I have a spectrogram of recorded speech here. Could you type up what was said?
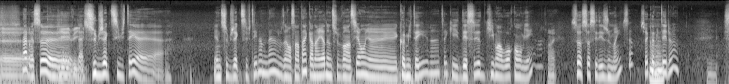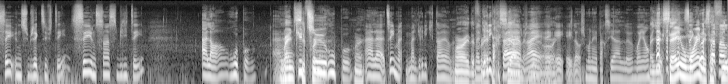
euh, Après ça, euh, la subjectivité, euh, il y a une subjectivité là-dedans. Je veux dire, on s'entend qu'en arrière d'une subvention, il y a un comité là, qui décide qui va avoir combien. Ouais. Ça, ça c'est des humains, ça, ce Mhm. comité-là. Mm. C'est une subjectivité, c'est une sensibilité, alors ou pas. à la si culture ou pas. Ouais. À la, tu sais, ma- malgré les critères. là. Ouais, de malgré les critères. puis, Ouais, hey, ouais. hey, hey, lâche-moi l'impartial, là. voyons. Ben, il essaye au moins, quoi mais ça finit.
